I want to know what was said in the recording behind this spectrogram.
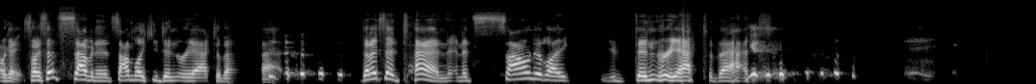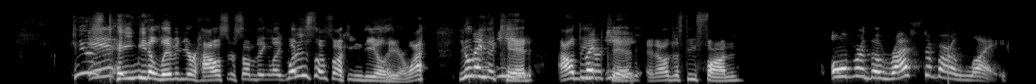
Okay. So I said seven, and it sounded like you didn't react to that. then I said ten, and it sounded like you didn't react to that. Can you just It- pay me to live in your house or something? Like, what is the fucking deal here? Why you don't need a kid? I'll be your kid, and I'll just be fun. Over the rest of our life,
